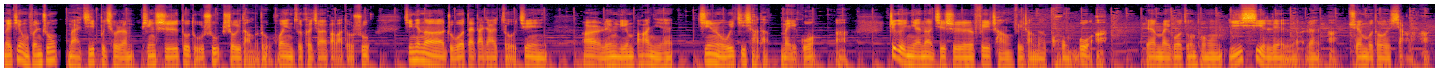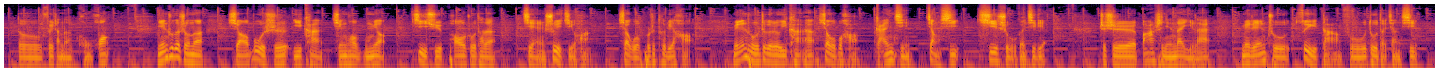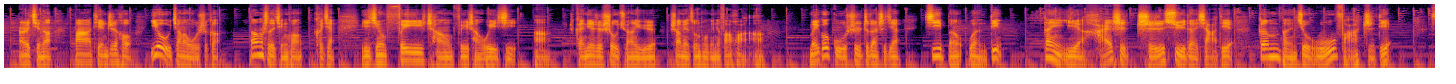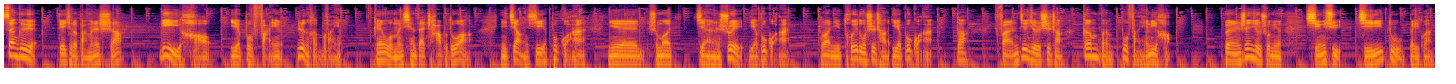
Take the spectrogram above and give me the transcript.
每天五分钟，买机不求人，平时多读书，收益挡不住。欢迎做客教育爸爸读书。今天呢，主播带大家走进二零零八年金融危机下的美国啊。这个一年呢，其实非常非常的恐怖啊，连美国总统一系列的人啊，全部都下了啊，都非常的恐慌。年初的时候呢，小布什一看情况不妙，继续抛出他的。减税计划效果不是特别好，美联储这个时候一看，哎，效果不好，赶紧降息七十五个基点，这是八十年代以来美联储最大幅度的降息，而且呢，八天之后又降了五十个，当时的情况可见已经非常非常危急啊，肯定是授权于上面总统给您发话了啊，美国股市这段时间基本稳定。但也还是持续的下跌，根本就无法止跌。三个月跌去了百分之十二，利好也不反应，任何不反应，跟我们现在差不多啊。你降息不管，你什么减税也不管，是吧？你推动市场也不管，对吧？反正就是市场根本不反应利好，本身就说明情绪极度悲观。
